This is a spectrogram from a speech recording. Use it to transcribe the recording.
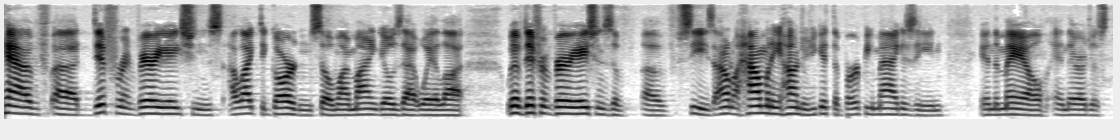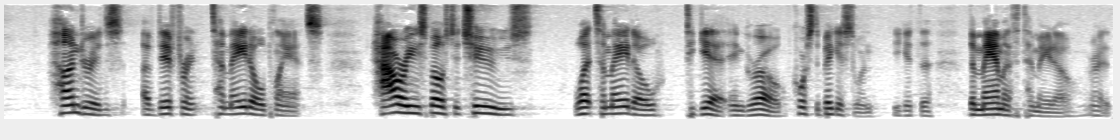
have uh, different variations. I like to garden, so my mind goes that way a lot we have different variations of, of seeds. I don't know how many hundred. You get the Burpee magazine in the mail, and there are just hundreds of different tomato plants. How are you supposed to choose what tomato to get and grow? Of course, the biggest one. You get the, the mammoth tomato, right?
